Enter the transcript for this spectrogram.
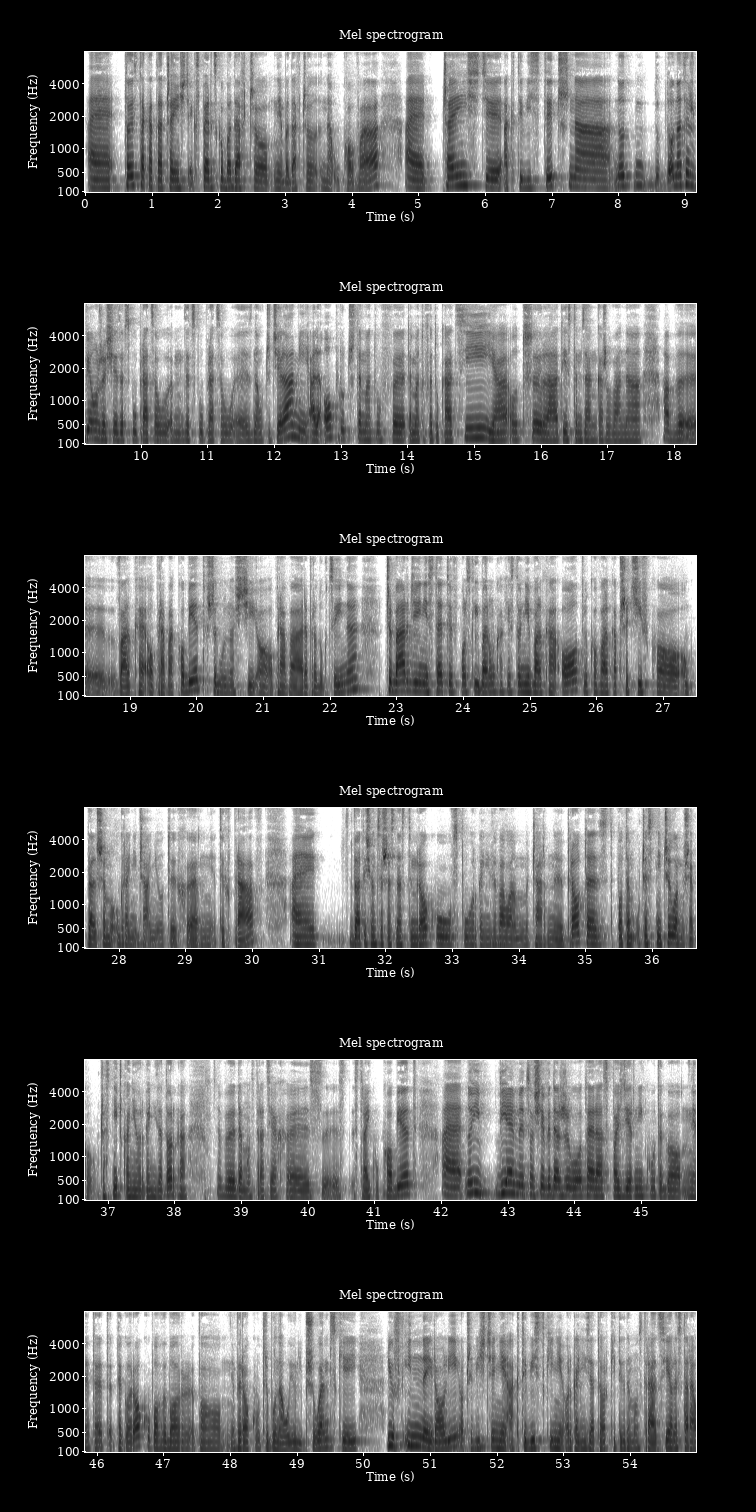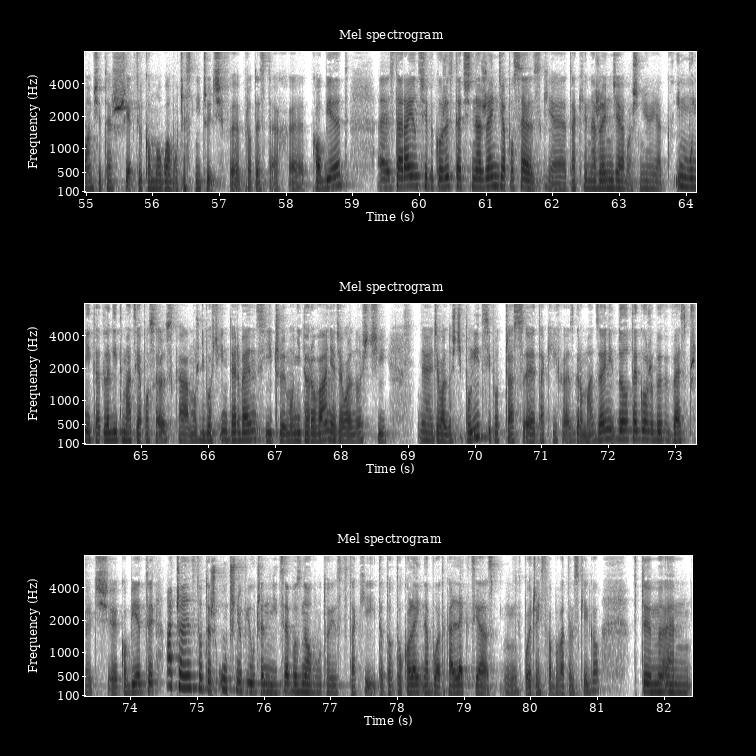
E, to jest taka ta część ekspercko-badawczo-naukowa. E, część aktywistyczna, no, ona też wiąże się ze współpracą, ze współpracą e, z nauczycielami, ale oprócz tematów, tematów edukacji, ja od lat jestem zaangażowana w walkę o prawa kobiet, w szczególności o, o prawa reprodukcyjne, czy bardziej niestety w polskich warunkach jest to nie walka o, tylko walka przeciwko dalszemu ograniczaniu tych, tych praw. E, w 2016 roku współorganizowałam czarny protest, potem uczestniczyłam już jako uczestniczka, nie organizatorka w demonstracjach e, strajku kobiet. E, no i wiemy, co się wydarzyło teraz w październiku tego, te, te, tego roku, po, wybor, po wyroku Trybunału Julii Przyłębskiej. Już w innej roli, oczywiście nie aktywistki, nie organizatorki tych demonstracji, ale starałam się też, jak tylko mogłam, uczestniczyć w protestach kobiet starając się wykorzystać narzędzia poselskie, takie narzędzia właśnie jak immunitet, legitymacja poselska, możliwość interwencji czy monitorowania działalności E, działalności policji podczas e, takich zgromadzeń, do tego, żeby wesprzeć e, kobiety, a często też uczniów i uczennice, bo znowu to jest taki, to, to, to kolejna była taka lekcja społeczeństwa obywatelskiego w tym,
